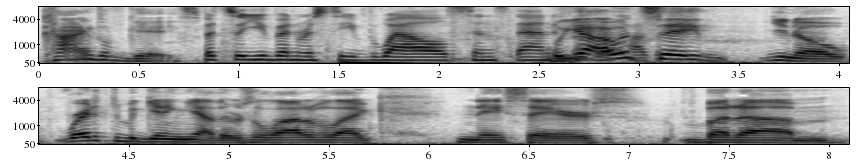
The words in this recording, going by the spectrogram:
kinds of gays. But so you've been received well since then. Well, yeah, I would positive. say you know right at the beginning, yeah, there was a lot of like naysayers, but um,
